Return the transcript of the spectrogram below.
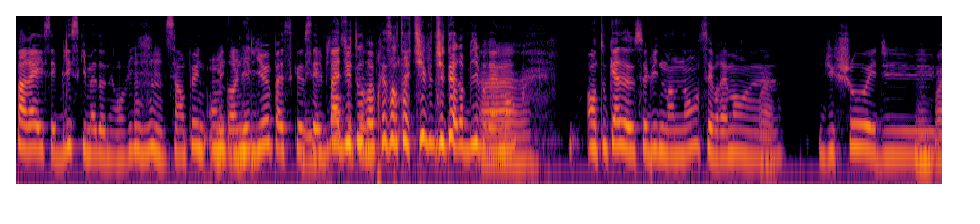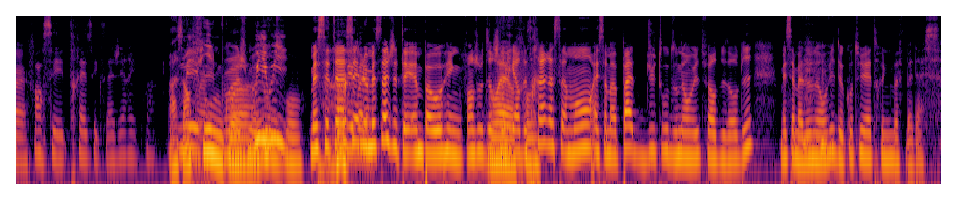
pareil, c'est Bliss qui m'a donné envie. Mhm. C'est un peu une honte dans le milieu parce que c'est pas du tout représentatif du derby, vraiment. En tout cas, celui de maintenant, c'est vraiment du show et du. Mm. Enfin, c'est très exagéré, quoi. Ah, c'est un film, quoi. oui, oui. Mais c'était assez. Le message était empowering. Enfin, je veux dire, je l'ai regardé très récemment et ça m'a pas du tout donné envie de faire du derby, mais ça m'a donné envie de continuer à être une meuf badass.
